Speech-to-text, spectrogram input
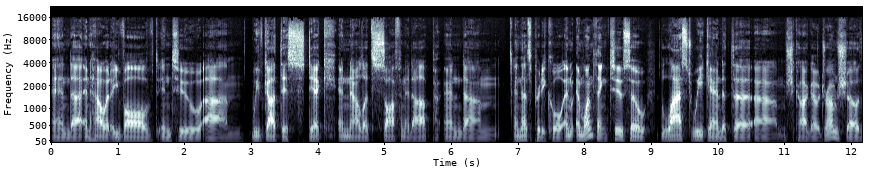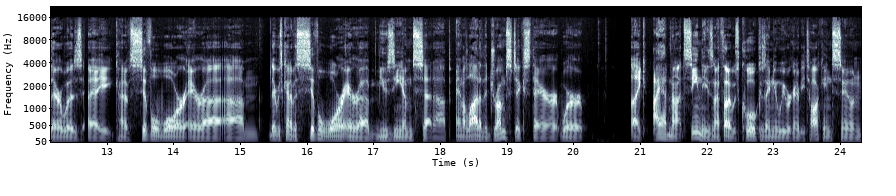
and uh, and how it evolved into. Um, we've got this stick, and now let's soften it up, and um, and that's pretty cool. And and one thing too. So last weekend at the um, Chicago Drum Show, there was a kind of Civil War era. Um, there was kind of a Civil War era museum set up, and a lot of the drumsticks there were like I had not seen these, and I thought it was cool because I knew we were going to be talking soon.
